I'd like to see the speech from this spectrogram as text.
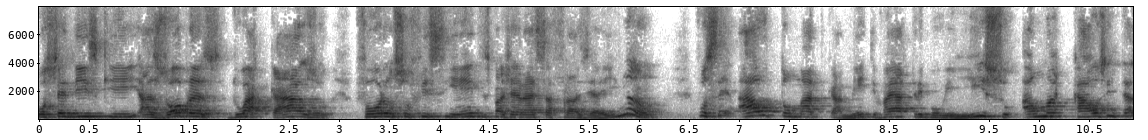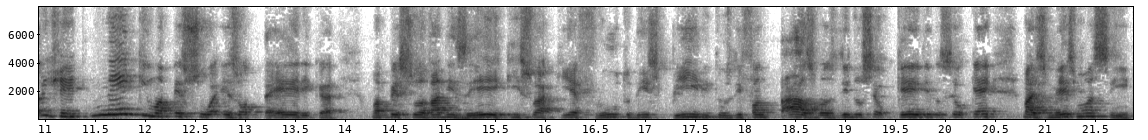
Você diz que as obras do acaso foram suficientes para gerar essa frase aí? Não você automaticamente vai atribuir isso a uma causa inteligente. Nem que uma pessoa esotérica, uma pessoa vá dizer que isso aqui é fruto de espíritos, de fantasmas, de não sei o quê, de não sei o quê, mas mesmo assim,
